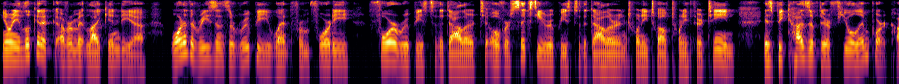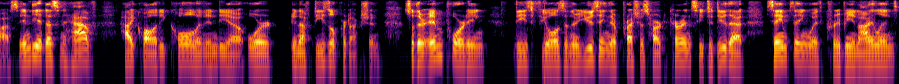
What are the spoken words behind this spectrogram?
You know, when you look at a government like India, one of the reasons the rupee went from 44 rupees to the dollar to over 60 rupees to the dollar in 2012, 2013 is because of their fuel import costs. India doesn't have high quality coal in India or enough diesel production. So they're importing these fuels and they're using their precious hard currency to do that. Same thing with Caribbean islands.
